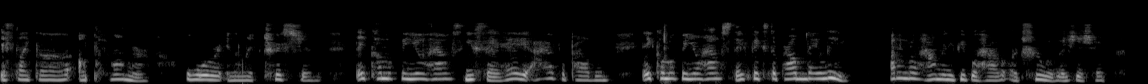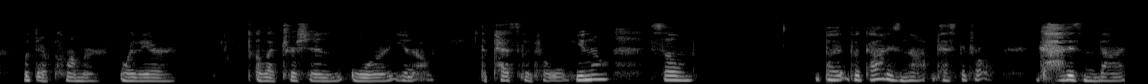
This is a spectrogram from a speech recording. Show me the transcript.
It's like a, a plumber or an electrician. They come up in your house, you say, Hey, I have a problem. They come up in your house, they fix the problem, they leave. I don't know how many people have a true relationship with their plumber or their electrician or, you know, the pest control, you know? So, but, but God is not pest control. God is not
